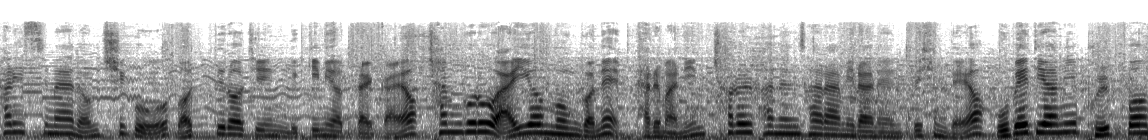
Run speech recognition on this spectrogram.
카리스마 넘치고 멋들어진 느낌이었달까요? 참고로 아이언몬거는 다름 아닌 철을 파는 사람이라는 뜻인데요. 오베디안이 불법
